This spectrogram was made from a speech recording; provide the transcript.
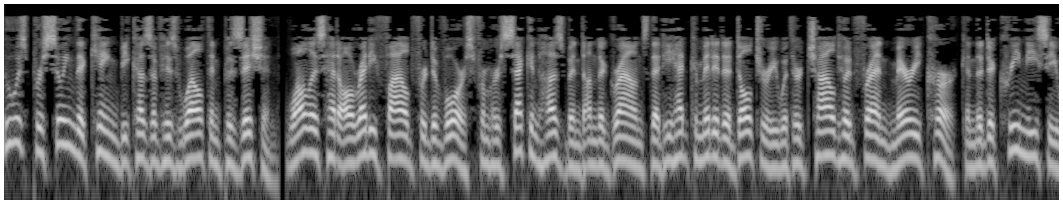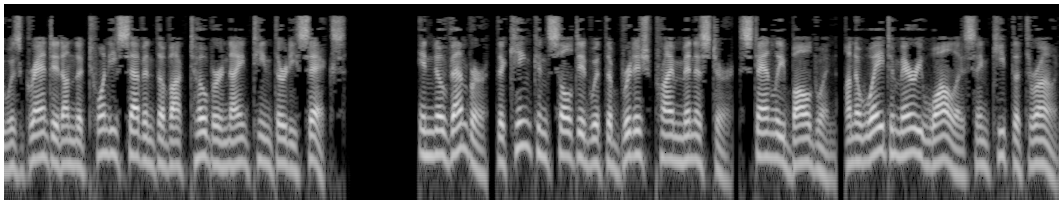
who was pursuing the king because of his wealth and position. Wallis had already filed for divorce from her second husband on the grounds that he had committed adultery with her childhood friend Mary Kirk and the decree nisi was granted on 27 October 1936. In November, the king consulted with the British Prime Minister, Stanley Baldwin, on a way to marry Wallis and keep the throne.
